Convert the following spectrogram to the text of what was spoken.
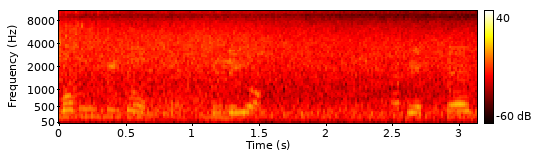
What will you be doing in New York? Have you prepared?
